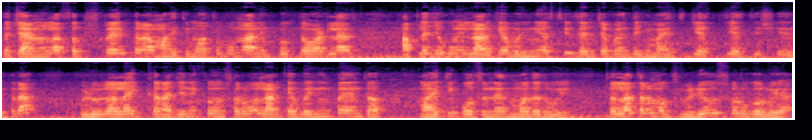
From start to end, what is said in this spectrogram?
तर चॅनलला सबस्क्राईब करा. माहिती महत्त्वपूर्ण आणि उपयुक्त वाटल्यास आपल्या जे कोणी लाडक्या बहिणी असतील त्यांच्यापर्यंत ही माहिती जास्तीत जास्त शेअर करा. व्हिडिओला लाईक करा. जेणेकरून सर्व लाडक्या बहिणींपर्यंत माहिती पोहोचवण्यात मदत होईल. चला तर मग व्हिडिओ सुरू करूया.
